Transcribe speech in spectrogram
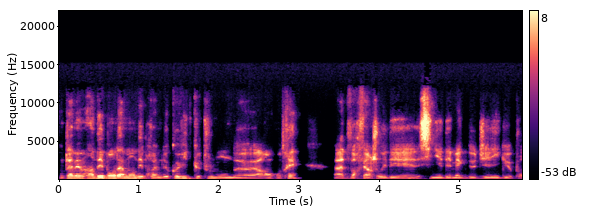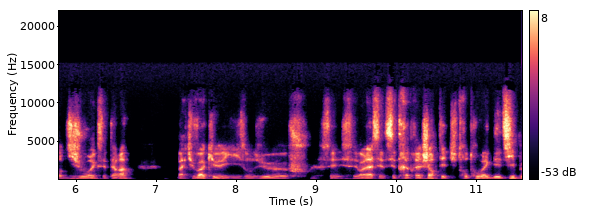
Donc là, même indépendamment des problèmes de Covid que tout le monde a rencontrés, à devoir faire jouer des, signer des mecs de J-League pour 10 jours, etc. Bah, tu vois qu'ils ont dû. c'est voilà, très très short et tu te retrouves avec des types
